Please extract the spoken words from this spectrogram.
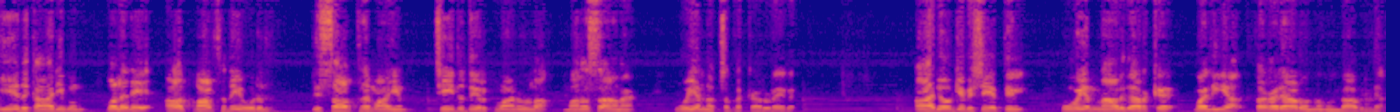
ഏത് കാര്യവും വളരെ ആത്മാർത്ഥതയോടും നിസ്വാർത്ഥമായും ചെയ്തു തീർക്കുവാനുള്ള മനസ്സാണ് പൂയം നക്ഷത്രക്കാരുടേത്. ആരോഗ്യ വിഷയത്തിൽ പൂയം നാളുകാർക്ക് വലിയ തകരാറൊന്നും ഉണ്ടാവില്ല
